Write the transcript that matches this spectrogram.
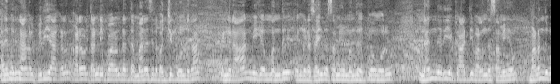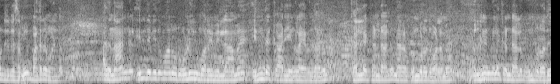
அதே மாதிரி நாங்கள் பெரியாக்களும் கடவுள் தண்டிப்பாருன்றத மனசில் வச்சுக்கொண்டு தான் எங்களோட ஆன்மீகம் வந்து எங்களோட சைவ சமயம் வந்து எப்பவும் ஒரு நன்னெறியை காட்டி வளர்ந்த சமயம் வளர்ந்து கொண்டிருக்கிற சமயம் வளர வேண்டும். அது நாங்கள் எந்த விதமான ஒரு ஒளிவு முறையும் இல்லாமல் எந்த காரியங்களாக இருந்தாலும் கல்லை கண்டாலும் நாங்கள் கும்புறது வளமை. மிருகங்களை கண்டாலும் கும்புறது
